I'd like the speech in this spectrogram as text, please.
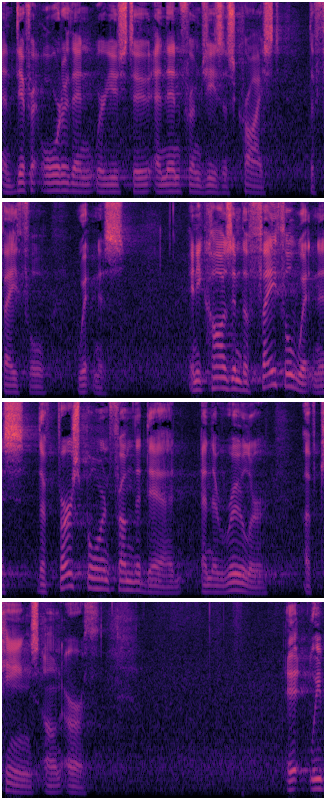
a different order than we're used to, and then from Jesus Christ, the faithful witness. And he calls him the faithful witness, the firstborn from the dead, and the ruler of kings on earth. It, we,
